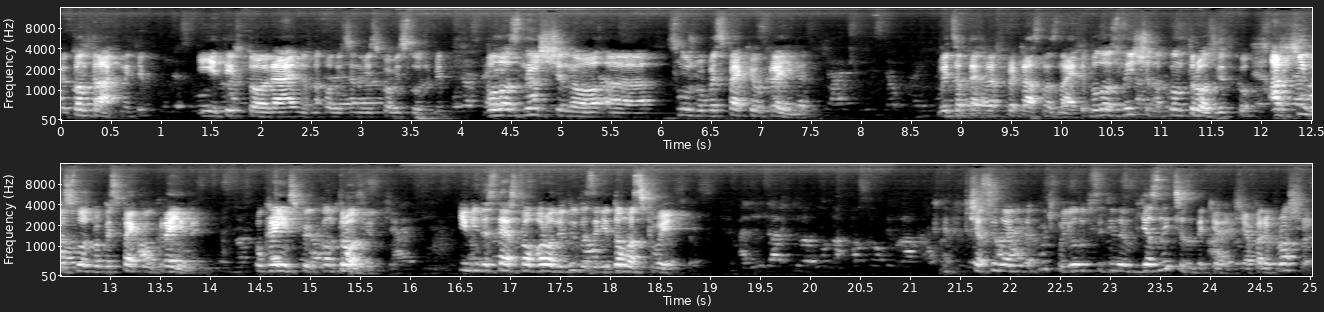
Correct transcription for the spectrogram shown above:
е, контрактників, і тих, хто реально знаходиться на військовій службі. Було знищено е, Службу безпеки України. Ви це теж прекрасно знаєте. Було знищено контрозвідку, архіви Служби безпеки України, української контрозвідки і Міністерство оборони вивезені до Москви. Часи Кучми люди б сиділи в в'язниці за такі речі. Я перепрошую.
